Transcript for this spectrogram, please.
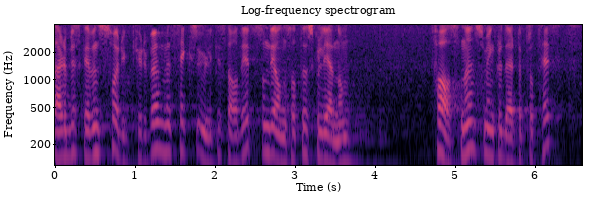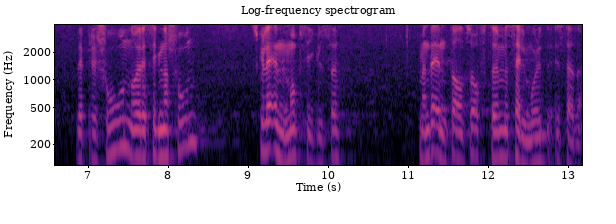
der det beskrev en sorgkurve med seks ulike stadier som de ansatte skulle gjennom. Fasene, som inkluderte protest, depresjon og resignasjon, skulle ende med oppsigelse men det endte altså ofte med selvmord i stedet.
